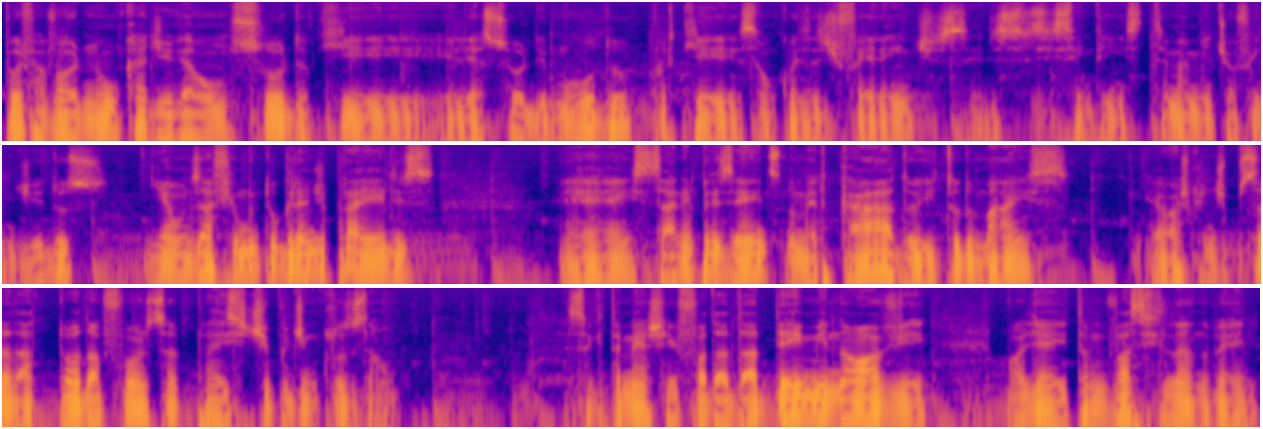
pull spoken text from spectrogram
por favor, nunca diga a um surdo que ele é surdo e mudo, porque são coisas diferentes. Eles se sentem extremamente ofendidos e é um desafio muito grande para eles é, estarem presentes no mercado e tudo mais. Eu acho que a gente precisa dar toda a força para esse tipo de inclusão. Essa aqui também achei foda da DM9. Olha aí, estamos vacilando, velho.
